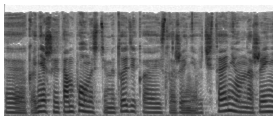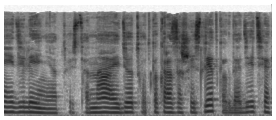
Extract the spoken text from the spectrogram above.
э, конечно, и там полностью методика и сложения вычитания, умножения и деления. То есть она идет вот как раз за 6 лет, когда дети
